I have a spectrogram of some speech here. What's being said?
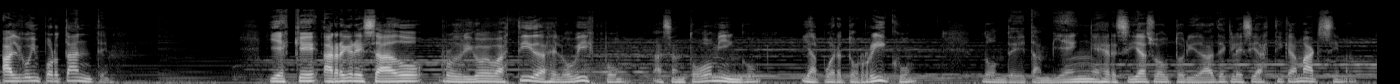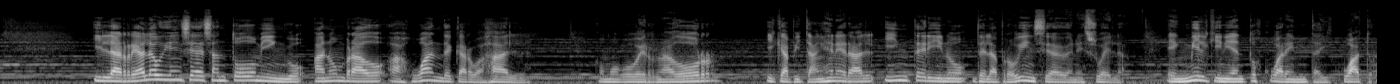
algo importante. Y es que ha regresado Rodrigo de Bastidas, el obispo, a Santo Domingo y a Puerto Rico, donde también ejercía su autoridad eclesiástica máxima. Y la Real Audiencia de Santo Domingo ha nombrado a Juan de Carvajal como gobernador y capitán general interino de la provincia de Venezuela en 1544.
